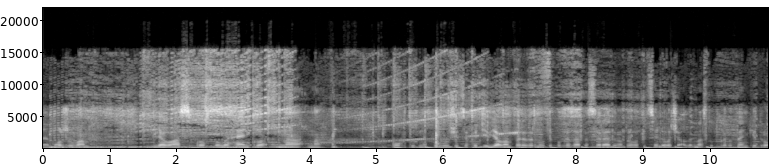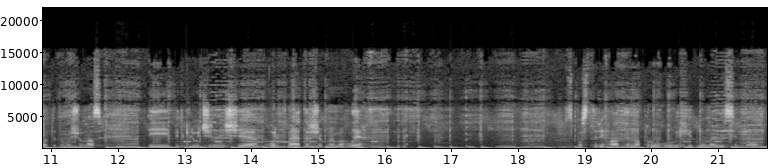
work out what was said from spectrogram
Е, Можу вам для вас просто легенько на. на... Ох, тут не вийде. Хотів я вам перевернути, показати середину того підсилювача, але в нас тут коротенькі дроти, тому що в нас і підключений ще вольтметр, щоб ми могли спостерігати напругу вихідну на 8 Ом.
